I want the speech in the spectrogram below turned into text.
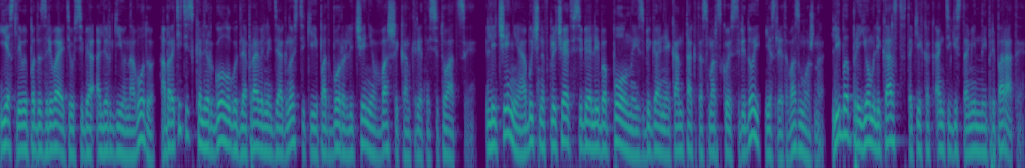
Если вы подозреваете у себя аллергию на воду, обратитесь к аллергологу для правильной диагностики и подбора лечения в вашей конкретной ситуации. Лечение обычно включает в себя либо полное избегание контакта с морской средой, если это возможно, либо прием лекарств, таких как антигистаминные препараты.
